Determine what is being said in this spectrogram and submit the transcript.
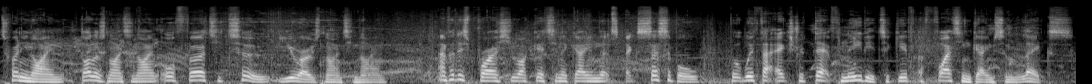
$29.99 or €32.99 and for this price you are getting a game that's accessible but with that extra depth needed to give a fighting game some legs.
